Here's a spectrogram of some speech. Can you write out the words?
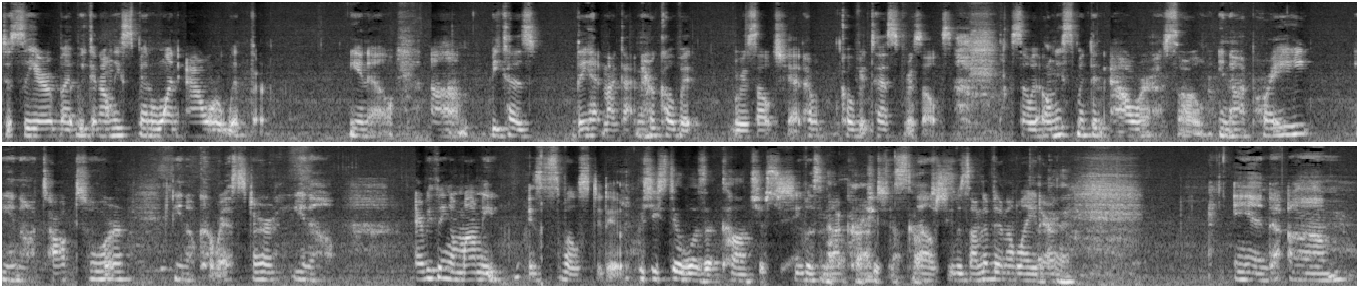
to see her, but we could only spend one hour with her, you know, um, because they had not gotten her COVID results yet, her COVID test results. So it only spent an hour. So, you know, I prayed, you know, I talked to her, you know, caressed her, you know, everything a mommy is supposed to do. But she still wasn't conscious. Yet. She was not, not conscious. conscious. Not conscious. No, she was on the ventilator. Okay. And, um,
